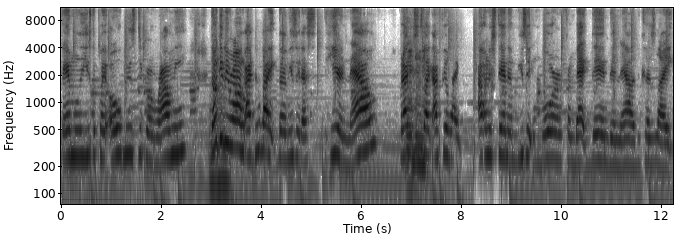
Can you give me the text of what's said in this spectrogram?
family used to play old music around me. Don't get me wrong, I do like the music that's here now, but I just Mhm. like I feel like I understand the music more from back then than now because like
